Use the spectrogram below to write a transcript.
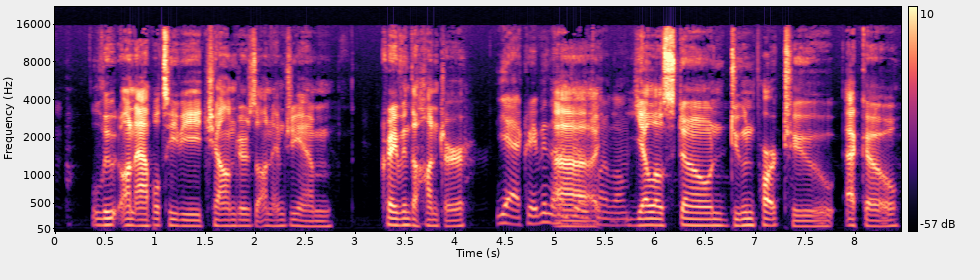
Loot on Apple TV, Challengers on MGM, Kraven the Hunter, Yeah, Kraven the Hunter was uh, one of them. Yellowstone, Dune Part 2, Echo,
